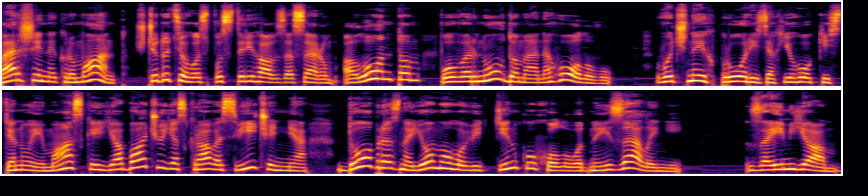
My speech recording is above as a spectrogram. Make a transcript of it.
Перший некромант, що до цього спостерігав за сером Алонтом, повернув до мене голову. В очних прорізях його кістяної маски я бачу яскраве свідчення добре знайомого відтінку холодної зелені. За ім'ям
